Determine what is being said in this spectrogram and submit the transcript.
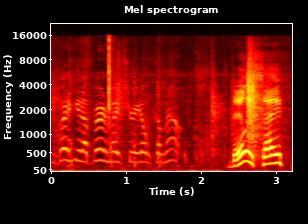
You better get up there to make sure he don't come out. Billy's safe.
